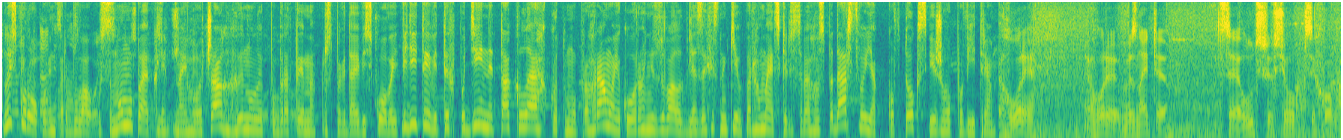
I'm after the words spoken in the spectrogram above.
Близько року він перебував у самому пеклі. На його очах гинули побратими, розповідає військовий. Відійти від тих подій не так легко. Тому програма, яку організували для захисників Бергомецьке лісове господарство, як ковток свіжого повітря. Гори, гори, ви знаєте, це лучше всього психолога.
